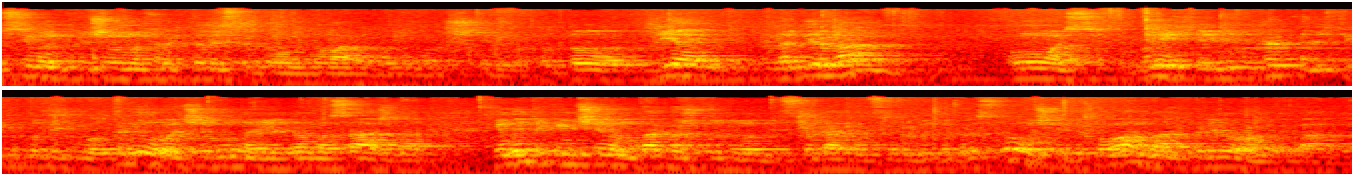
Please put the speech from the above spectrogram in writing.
усіми ключовими характеристиками товару будемо розширювати. Тобто є набір ось, в них є характеристики по типу акрилова, чавунна, єдомасажна. І ми таким чином також будемо підставляти це робити перестановочки, типу ванна, акрилова, пекарто,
